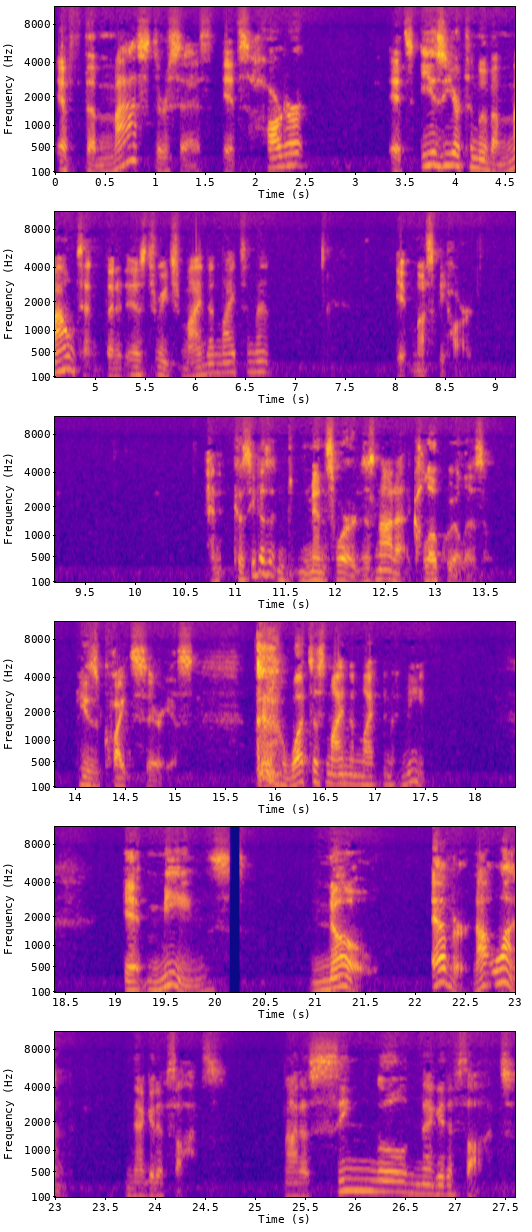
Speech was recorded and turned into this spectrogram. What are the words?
If the master says it's harder it's easier to move a mountain than it is to reach mind enlightenment it must be hard and because he doesn't mince words. It's not a colloquialism. He's quite serious. What does mind enlightenment mean? It means no ever not one negative thoughts. Not a single negative thought.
